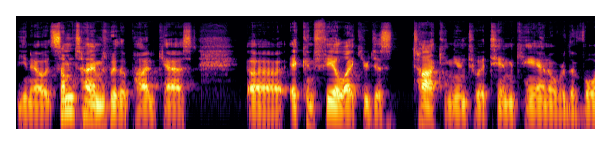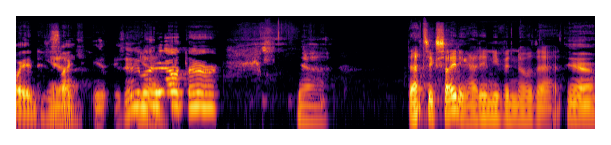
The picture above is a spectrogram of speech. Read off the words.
you know sometimes with a podcast uh, it can feel like you're just talking into a tin can over the void. It's like is, is anybody out there? Yeah, that's exciting. I didn't even know that. yeah.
